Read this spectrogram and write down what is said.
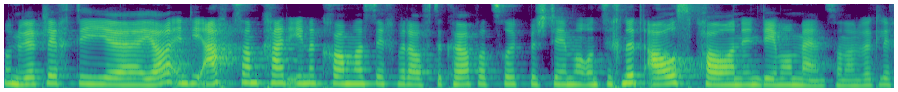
Und wirklich die, äh, ja, in die Achtsamkeit reinkommen, sich wieder auf den Körper zurückbestimmen und sich nicht auspowern in dem Moment, sondern wirklich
